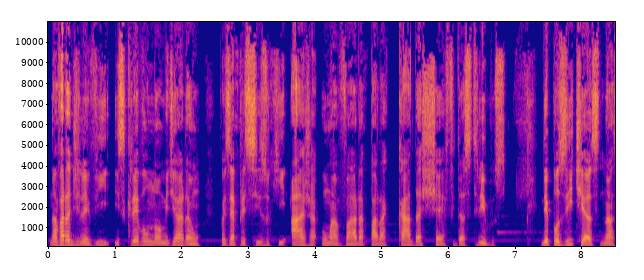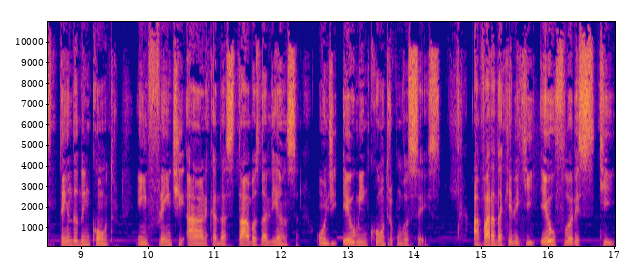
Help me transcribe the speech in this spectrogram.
Na vara de Levi, escreva o nome de Arão, pois é preciso que haja uma vara para cada chefe das tribos. Deposite-as na tenda do encontro, em frente à arca das tábuas da aliança, onde eu me encontro com vocês. A vara daquele que eu, que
